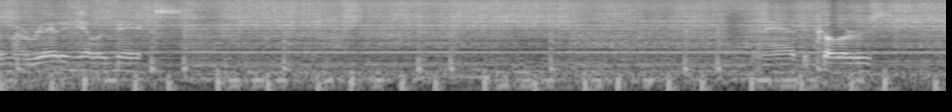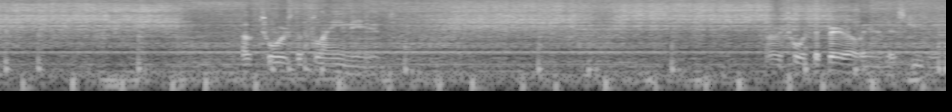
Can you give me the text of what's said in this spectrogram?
with my red and yellow mix. Colors up towards the flame end. Or towards the barrel end, excuse me.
